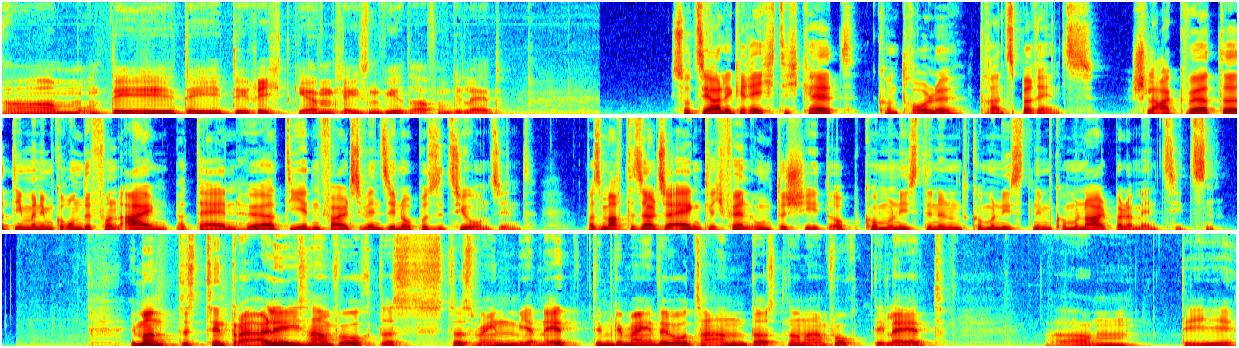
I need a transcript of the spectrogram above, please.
ähm, und die, die, die recht gern gelesen wird auch von den Leuten. Soziale Gerechtigkeit, Kontrolle, Transparenz. Schlagwörter, die man im Grunde von allen Parteien hört, jedenfalls wenn sie in Opposition sind. Was macht es also eigentlich für einen Unterschied, ob Kommunistinnen und Kommunisten im Kommunalparlament sitzen? Ich meine, das Zentrale ist einfach, dass, dass wenn wir nicht im Gemeinderat sind, dass dann einfach die Leute, ähm, die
